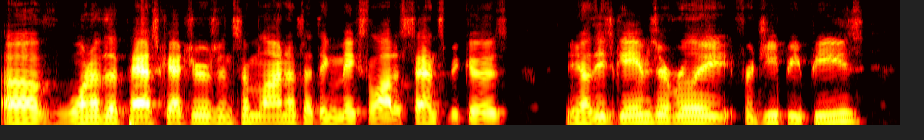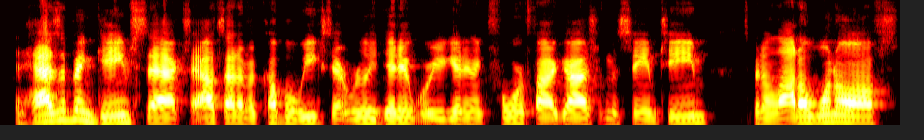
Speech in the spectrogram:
of one of the pass catchers in some lineups, I think makes a lot of sense because, you know, these games are really for GPPs. It hasn't been game stacks outside of a couple weeks that really did it where you're getting like four or five guys from the same team. It's been a lot of one offs,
